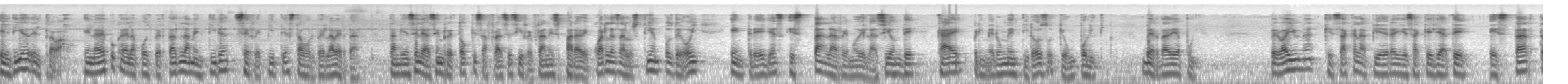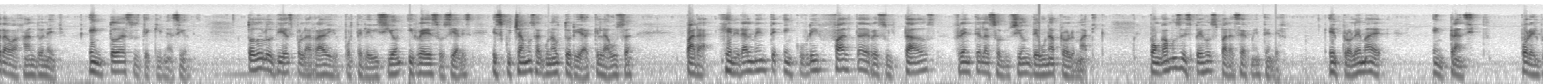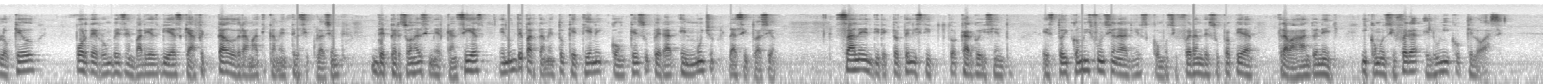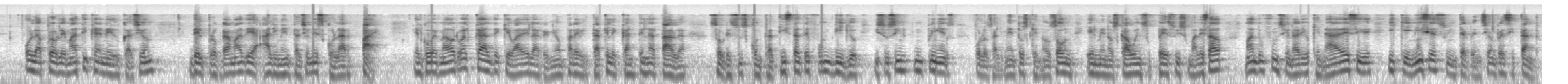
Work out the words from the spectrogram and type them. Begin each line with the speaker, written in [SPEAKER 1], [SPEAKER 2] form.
[SPEAKER 1] El día del trabajo. En la época de la posverdad la mentira se repite hasta volver la verdad. También se le hacen retoques a frases y refranes para adecuarlas a los tiempos de hoy. Entre ellas está la remodelación de cae primero un mentiroso que un político. Verdad de apuño. Pero hay una que saca la piedra y es aquella de estar trabajando en ello, en todas sus declinaciones. Todos los días por la radio, por televisión y redes sociales escuchamos alguna autoridad que la usa para generalmente encubrir falta de resultados frente a la solución de una problemática. Pongamos espejos para hacerme entender. El problema en tránsito, por el bloqueo por derrumbes en varias vías que ha afectado dramáticamente la circulación de personas y mercancías en un departamento que tiene con qué superar en mucho la situación. Sale el director del instituto a cargo diciendo, estoy con mis funcionarios como si fueran de su propiedad trabajando en ello y como si fuera el único que lo hace. O la problemática en educación del programa de alimentación escolar PAE. El gobernador o alcalde que va de la reunión para evitar que le canten la tabla sobre sus contratistas de fondillo y sus incumplimientos por los alimentos que no son, el menoscabo en su peso y su mal estado, manda un funcionario que nada decide y que inicia su intervención recitando.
